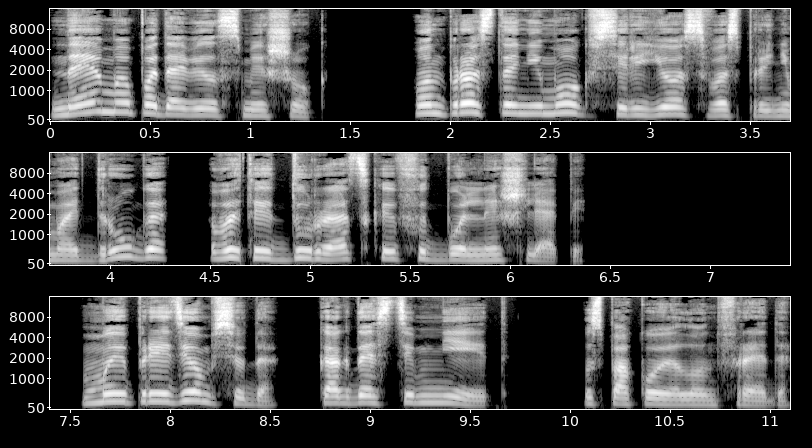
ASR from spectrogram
Немо подавил смешок. Он просто не мог всерьез воспринимать друга в этой дурацкой футбольной шляпе. «Мы придем сюда, когда стемнеет», — успокоил он Фреда.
